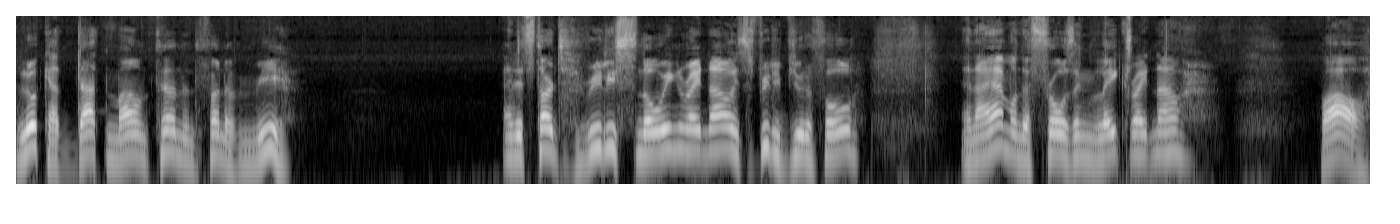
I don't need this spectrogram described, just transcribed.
look at that mountain in front of me and it starts really snowing right now. It's really beautiful. And I am on a frozen lake right now. Wow.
